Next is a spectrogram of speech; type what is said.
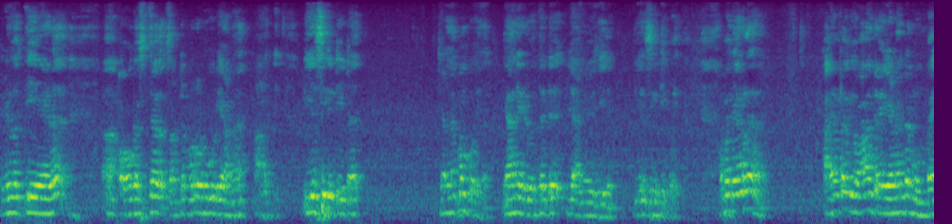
എഴുപത്തിയേഴ് ഏഴ് ഓഗസ്റ്റ് സെപ്റ്റംബറോട് കൂടിയാണ് പി എസ് സി കിട്ടിയിട്ട് ചെല്ലപ്പം പോയത്. ഞാൻ എഴുപത്തെട്ട് ജാനുവരിയിൽ പി എസ് സി കിട്ടിപ്പോയി. അപ്പോൾ ഞങ്ങൾ അയാളുടെ വിവാഹം കഴിയണതിന്റെ മുമ്പേ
